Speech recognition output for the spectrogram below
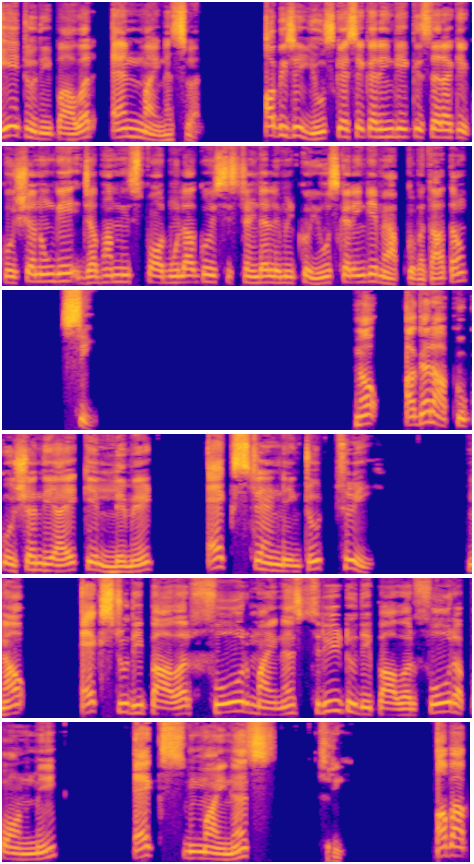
a to the power n minus one अब इसे यूज़ कैसे करेंगे? किस तरह के क्वेश्चन होंगे? जब हम इस फॉर्मूला को, इस स्टैंडर्ड लिमिट को यूज़ करेंगे, मैं आपको बताता हूँ। सी नाउ अगर आपको क्वेश्चन दिया है कि limit x tending to three now x to the power four minus three to the power four upon में एक्स माइनस थ्री अब आप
